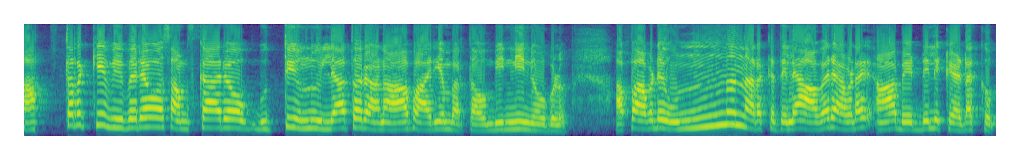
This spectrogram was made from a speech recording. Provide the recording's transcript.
അത്രയ്ക്ക് വിവരമോ സംസ്കാരമോ ബുദ്ധിയൊന്നും ഇല്ലാത്തവരാണ് ആ ഭാര്യയും ഭർത്താവും ബിന്നി നോബിളും. അപ്പോൾ അവിടെ ഒന്നും നടക്കത്തില്ല. അവരവിടെ ആ ബെഡിൽ കിടക്കും.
